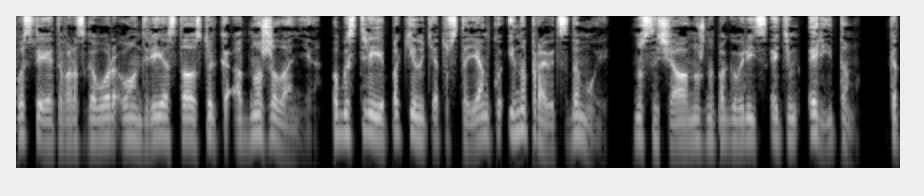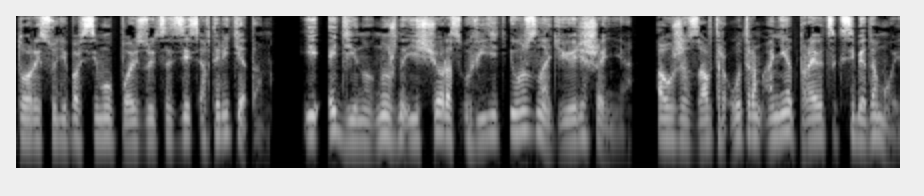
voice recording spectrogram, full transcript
После этого разговора у Андрея осталось только одно желание – побыстрее покинуть эту стоянку и направиться домой. Но сначала нужно поговорить с этим Эритом, который, судя по всему, пользуется здесь авторитетом. И Эдину нужно еще раз увидеть и узнать ее решение, а уже завтра утром они отправятся к себе домой.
